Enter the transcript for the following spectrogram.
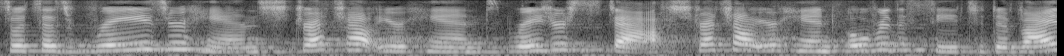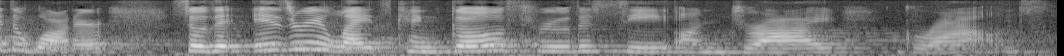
So it says, Raise your hand, stretch out your hand, raise your staff, stretch out your hand over the sea to divide the water, so the Israelites can go through the sea on dry ground.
